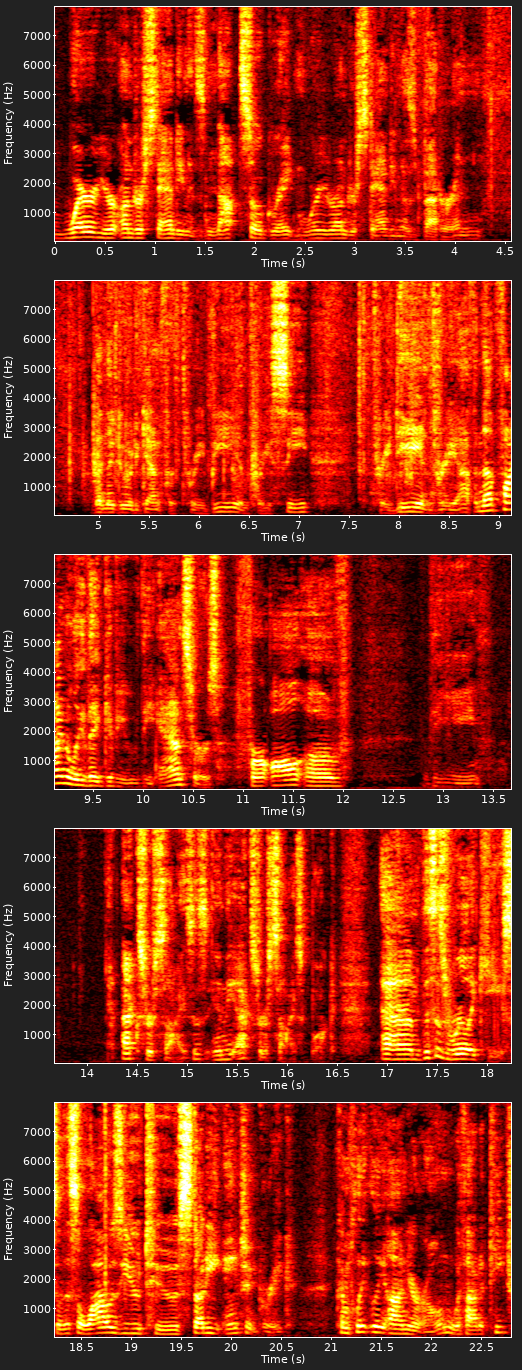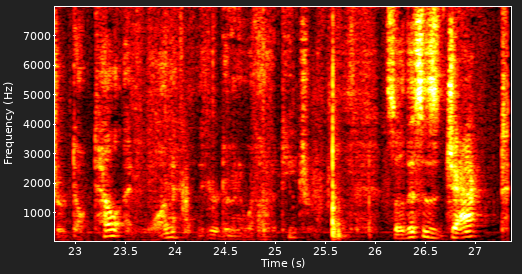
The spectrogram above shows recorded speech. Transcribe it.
where your understanding is not so great and where your understanding is better. And then they do it again for 3B and 3C, 3D and 3F. And then finally they give you the answers for all of the exercises in the exercise book. And this is really key. So this allows you to study ancient Greek completely on your own without a teacher. Don't tell anyone that you're doing it without a teacher. So this is JACT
